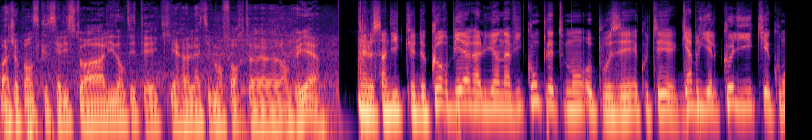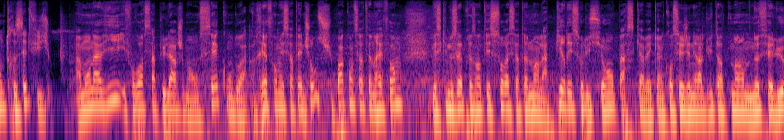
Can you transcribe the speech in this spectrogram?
Moi, Je pense que c'est l'histoire, l'identité qui est relativement forte euh, en gruyère. Le syndic de Corbière a lui un avis complètement opposé. Écoutez, Gabriel Colli qui est contre cette fusion. À mon avis, il faut voir ça plus largement. On sait qu'on doit réformer certaines choses. Je ne suis pas contre certaines réformes, mais ce qui nous est présenté serait certainement la pire des solutions parce qu'avec un conseil général de 80 membres, 9 élus,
